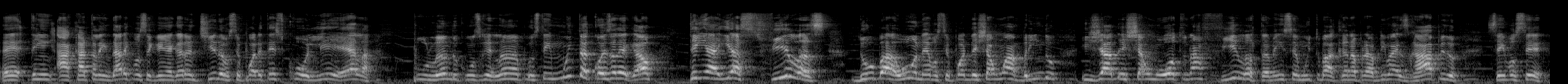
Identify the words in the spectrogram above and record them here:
é, tem a carta lendária que você ganha garantida, você pode até escolher ela pulando com os relâmpagos, tem muita coisa legal tem aí as filas do baú, né? Você pode deixar um abrindo e já deixar um outro na fila também. Isso é muito bacana pra abrir mais rápido, sem você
